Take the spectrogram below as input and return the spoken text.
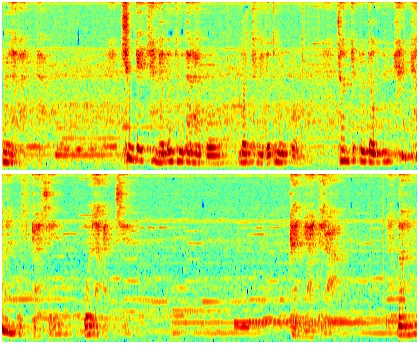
올라왔다. 층계참에도 도달하고 모퉁이도 돌고 전기불도 없는 캄캄한 곳까지 올라갔지. 그러니 아들아, 너는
